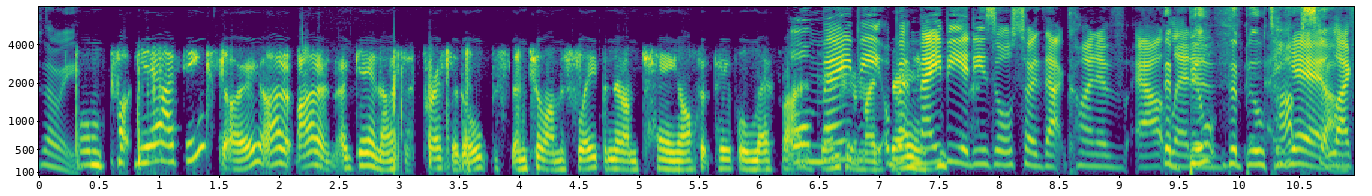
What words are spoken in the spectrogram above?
Zoe? Well, po- yeah, I think so. I don't, I don't. Again, I just press it all until I'm asleep, and then I'm teeing off at people left, right, Or and centre maybe, but dreams. maybe it is also that kind of outlet built- of the built-up yeah, stuff. like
